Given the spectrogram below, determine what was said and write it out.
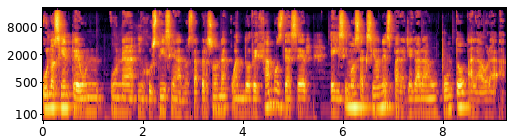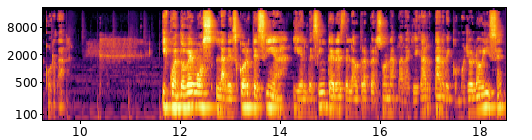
uno siente una injusticia a nuestra persona cuando dejamos de hacer e hicimos acciones para llegar a un punto a la hora acordada. Y cuando vemos la descortesía y el desinterés de la otra persona para llegar tarde como yo lo hice,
